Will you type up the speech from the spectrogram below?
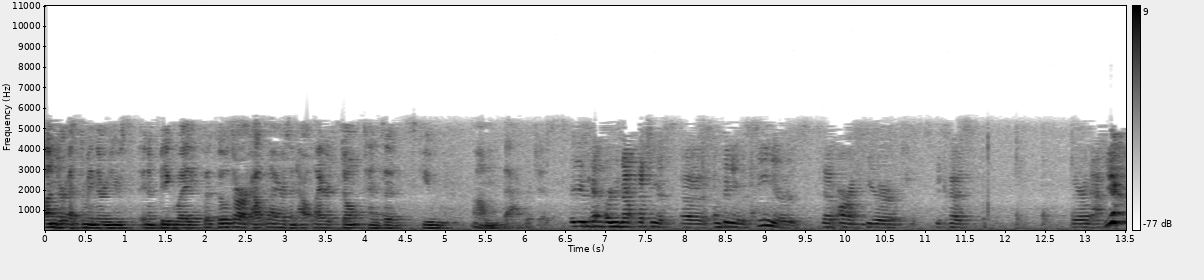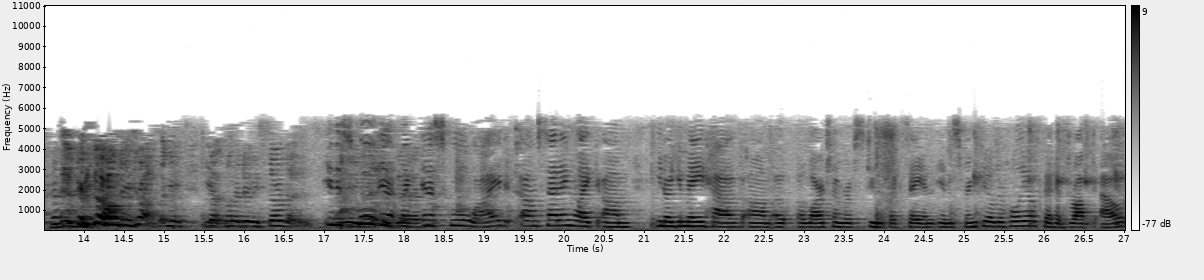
underestimating their use in a big way, but those are outliers, and outliers don't tend to skew um, the averages. Are you, are you not catching this, uh, I'm thinking of the seniors that aren't here because they're not here, because they're home doing drugs, I mean, Yeah. when they're doing these surveys. In I a mean, school, is in a, like, in a school-wide, um, setting, like, um, you know, you may have, um, a, a large number of students, like, say, in, in Springfield or Holyoke, that have dropped out,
